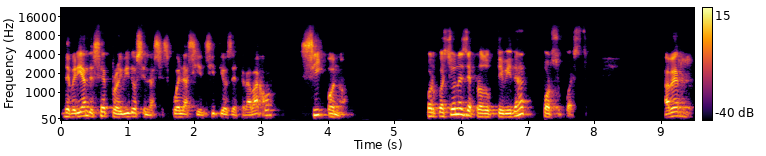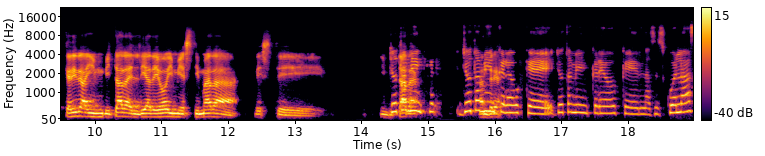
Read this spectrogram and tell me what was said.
deberían de ser prohibidos en las escuelas y en sitios de trabajo? ¿Sí o no? Por cuestiones de productividad, por supuesto. A ver, querida invitada el día de hoy, mi estimada este, Yo invitada. también, cre- yo también Andrea. creo que, yo también creo que en las escuelas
